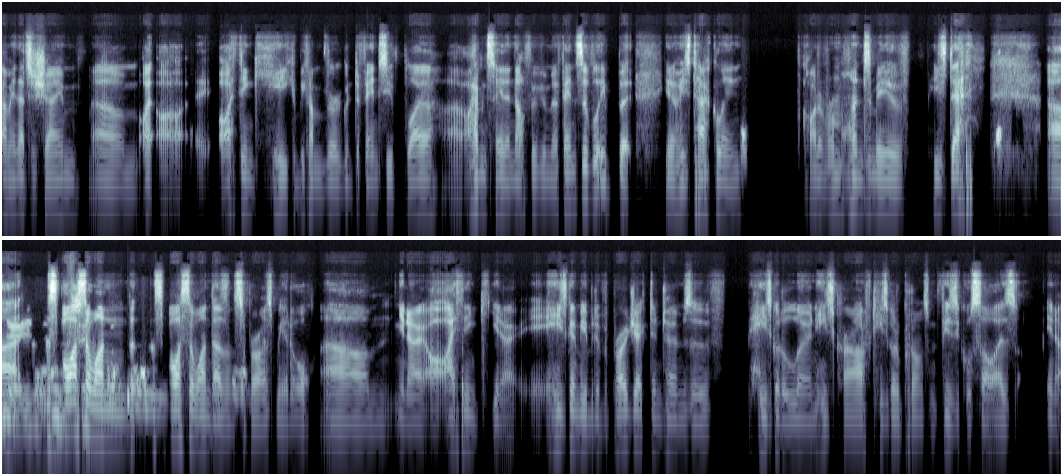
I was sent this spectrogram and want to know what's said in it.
I mean, that's a shame. Um, I, I, I, think he could become a very good defensive player. Uh, I haven't seen enough of him offensively, but, you know, his tackling kind of reminds me of his dad. Uh, yeah, the Spicer one, the, Spicer one doesn't surprise me at all. Um, you know, I think you know he's going to be a bit of a project in terms of he's got to learn his craft. He's got to put on some physical size. You know,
